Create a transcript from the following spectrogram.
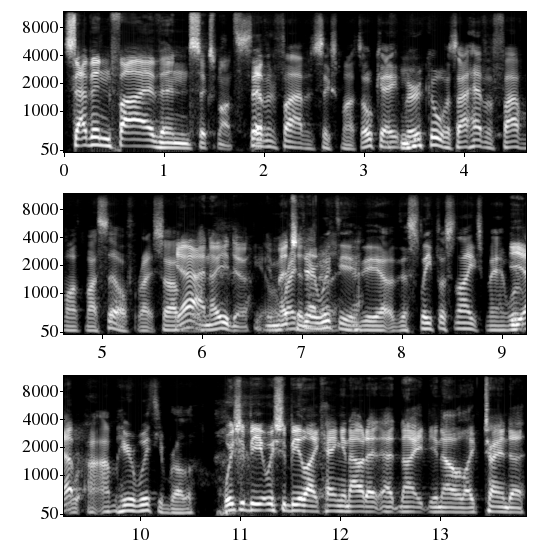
seven five and six months. Seven yep. five and six months. Okay mm-hmm. very cool. So i have a five month myself right? So yeah I'm, i know you do. You, know, mentioned right there with you. Yeah. the uh, the sleepless nights man. We're, yep. We're, i'm here with you brother. We should be we should be like hanging out at, at night you know like trying to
